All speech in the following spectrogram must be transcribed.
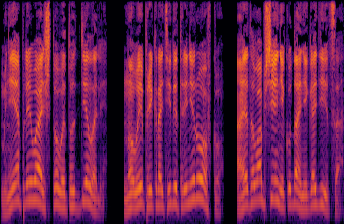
Мне плевать, что вы тут делали. Но вы прекратили тренировку. А это вообще никуда не годится.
